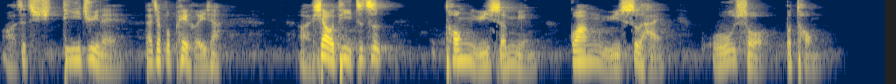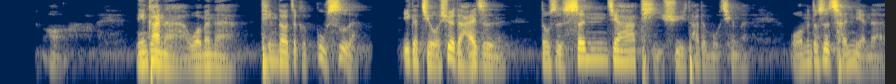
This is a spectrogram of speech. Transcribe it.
啊，这第一句呢，大家不配合一下啊？孝悌之至，通于神明，光于四海，无所不通。哦，您看呢，我们呢听到这个故事啊，一个九岁的孩子。都是身家体恤他的母亲呢。我们都是成年了，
